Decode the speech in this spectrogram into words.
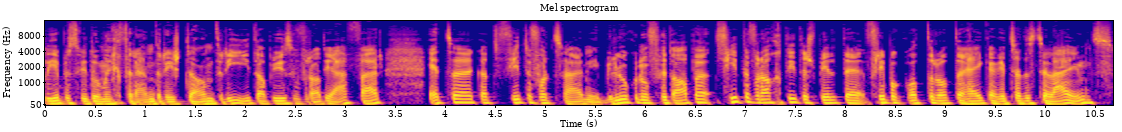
liebe es, wie du mich veränderst. Der André, da bei uns auf Radio FR. Jetzt äh, geht 4 vor 10. Wir schauen auf heute Abend. 4 vor 8. Da spielt der Fribourg Gotterotte daheim gegen ZSC 1.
